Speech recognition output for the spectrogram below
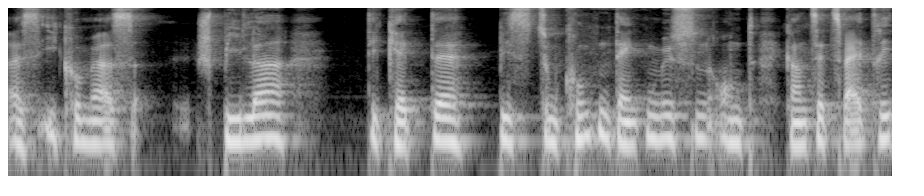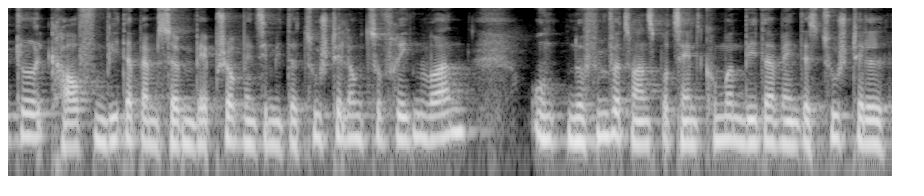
als E-Commerce-Spieler die Kette bis zum Kunden denken müssen und ganze zwei Drittel kaufen wieder beim selben Webshop, wenn sie mit der Zustellung zufrieden waren und nur 25 Prozent kommen wieder, wenn das Zustell,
